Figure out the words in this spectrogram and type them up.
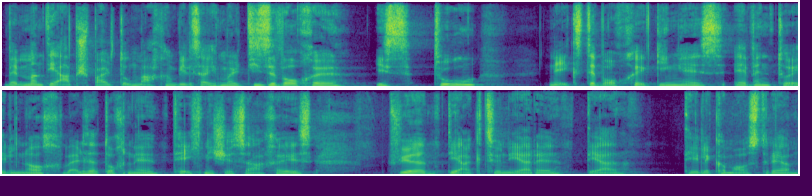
wenn man die Abspaltung machen will, sage ich mal, diese Woche ist zu. Nächste Woche ging es eventuell noch, weil es ja doch eine technische Sache ist, für die Aktionäre der Telekom Austria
